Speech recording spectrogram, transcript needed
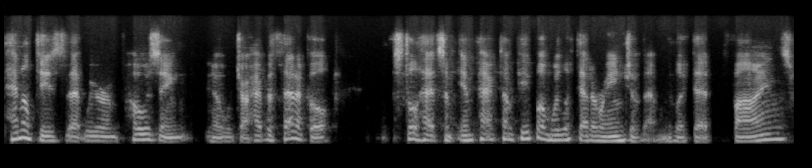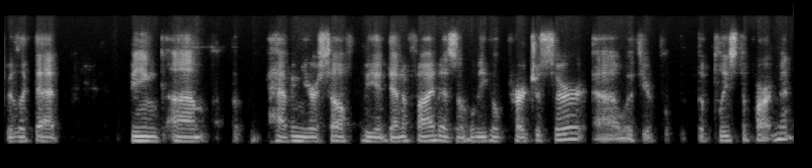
penalties that we were imposing, you know, which are hypothetical, still had some impact on people. And we looked at a range of them. We looked at fines. We looked at being, um, having yourself be identified as a legal purchaser uh, with your, the police department,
